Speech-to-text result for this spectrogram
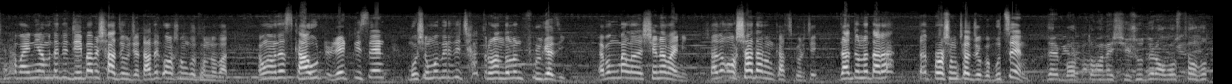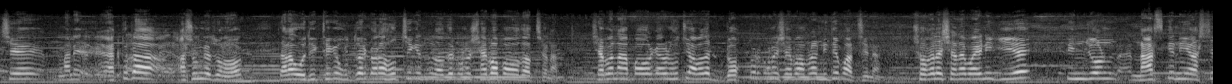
সেনাবাহিনী আমাদেরকে যেভাবে সাহায্য করছে, তাদেরকে অসংখ্য ধন্যবাদ। এবং আমাদের স্কাউট, রেড ক্রিসেন্ট, বৈষম্য বিরোধী ছাত্র আন্দোলন, ফুলগাজী এবং বাংলাদেশ সেনাবাহিনী তাদের অসাধারণ কাজ করছে, যার জন্য তারা তার প্রশংসার যোগ্য বুঝছেন বর্তমানে শিশুদের অবস্থা হচ্ছে মানে এতটা আশঙ্কাজনক, তারা ওই দিক থেকে উদ্ধার করা হচ্ছে, কিন্তু তাদের কোনো সেবা পাওয়া যাচ্ছে না। সেবা না পাওয়ার কারণ হচ্ছে আমাদের ডক্টর কোনো সেবা আমরা নিতে পারছি না। সকালে সেনাবাহিনী গিয়ে তিনজন নার্সকে নিয়ে আসছে,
